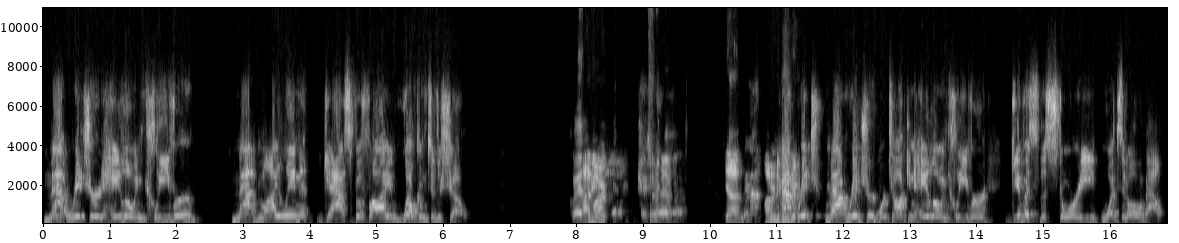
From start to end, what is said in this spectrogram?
Matt Richard, Halo and Cleaver, Matt Mylan, Gaspify. Welcome to the show. Glad Hi, Mark. Here. Thanks for having us. Yeah, Matt, honored to be Matt, here. Rich, Matt Richard, we're talking Halo and Cleaver. Give us the story. What's it all about?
